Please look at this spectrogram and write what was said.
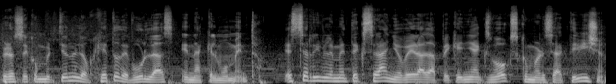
pero se convirtió en el objeto de burlas en aquel momento. Es terriblemente extraño ver a la pequeña Xbox comerse a Activision.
